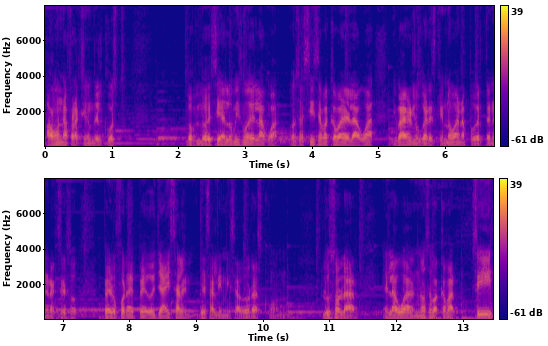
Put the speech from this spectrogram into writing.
a una fracción del costo. Lo, lo decía lo mismo del agua. O sea, sí, se va a acabar el agua y va a haber lugares que no van a poder tener acceso, pero fuera de pedo ya hay salen- desalinizadoras con luz solar. El agua no se va a acabar. Sí,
